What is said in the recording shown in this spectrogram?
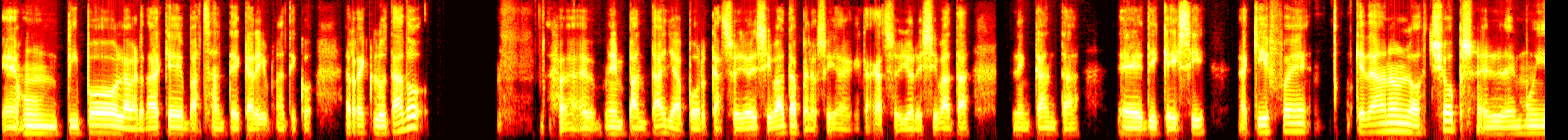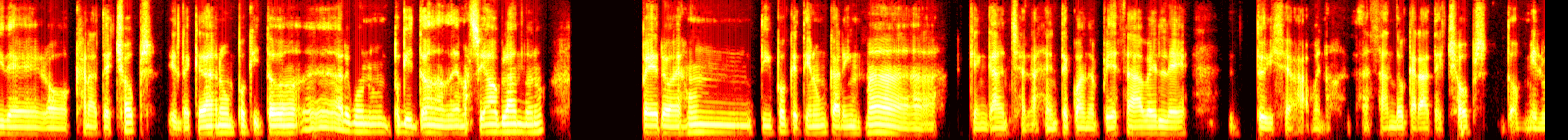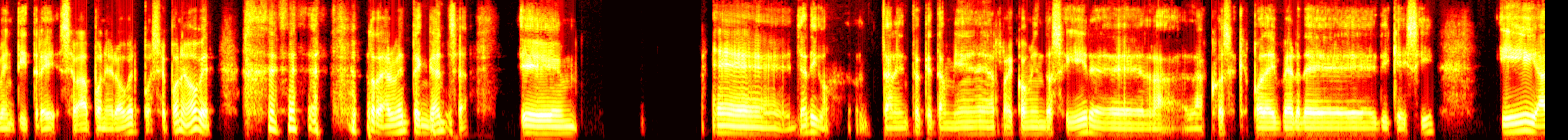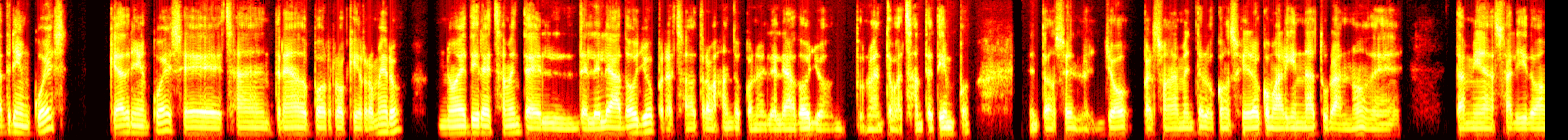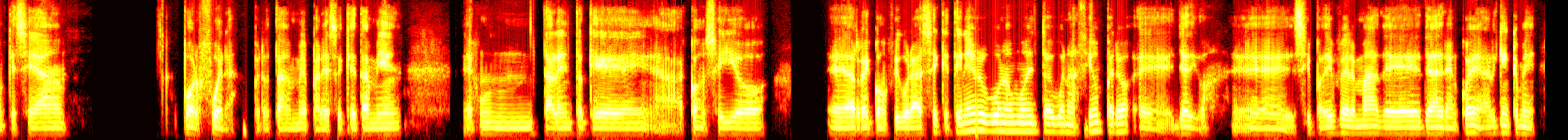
es un tipo, la verdad, que bastante carismático. Reclutado en pantalla por Katsuyori Shibata, pero sí, a Katsuyori Shibata le encanta eh, DKC. Aquí fue, quedaron los chops, es muy de los karate chops, y le quedaron un poquito, eh, algún, un poquito demasiado blando, ¿no? Pero es un tipo que tiene un carisma que engancha. La gente cuando empieza a verle, tú dices, ah, bueno, lanzando Karate Chops 2023 se va a poner over, pues se pone over. Realmente engancha. Em, eh, ya digo, talento que también recomiendo seguir, eh, las cosas que podéis ver de DKC. Y Adrian Quest, que Adrian Quest está entrenado por Rocky Romero no es directamente el del LA Dojo, pero he estado trabajando con el LA Dojo durante bastante tiempo. Entonces, yo personalmente lo considero como alguien natural, ¿no? De, también ha salido, aunque sea por fuera, pero también me parece que también es un talento que ha conseguido eh, reconfigurarse, que tiene algunos momentos de buena acción, pero eh, ya digo, eh, si podéis ver más de, de Adrian Quest, alguien que me,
